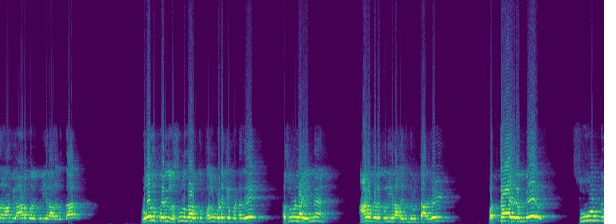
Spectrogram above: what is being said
சஹாபி ஆடம்பர பிரியராக இருந்தார்? உகது போரில் ரசூலுல்லாவுக்கு பல் உடைக்கப்பட்டதே. ரசூலுல்லா என்ன ஆடம்பர பிரியராக இருந்து விட்டார்கள்? பத்தாயிரம் பேர் சூழ்ந்து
